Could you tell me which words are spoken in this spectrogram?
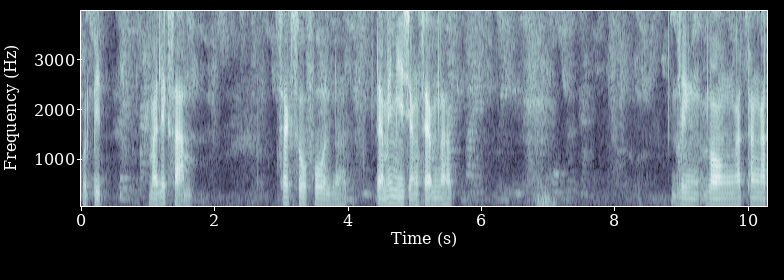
กดปิดหมายเลขสาม แซกโซโฟนนะครับ แต่ไม่มีเสียงแซมนะครับลิงลองงัดทางงัด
